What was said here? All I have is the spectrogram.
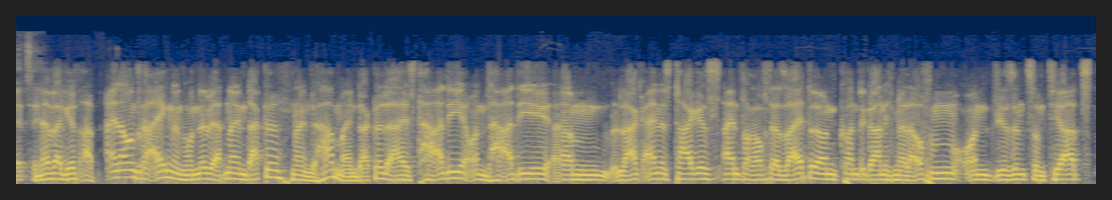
Erzähl. Never give up. Einer unserer eigenen Hunde, wir hatten einen Dackel, nein, wir haben einen Dackel, der heißt Hardy und Hardy ähm, lag eines Tages einfach auf der Seite und konnte gar nicht mehr laufen und wir sind zum Tierarzt.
